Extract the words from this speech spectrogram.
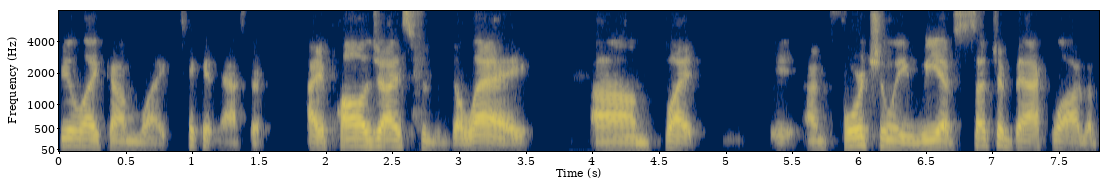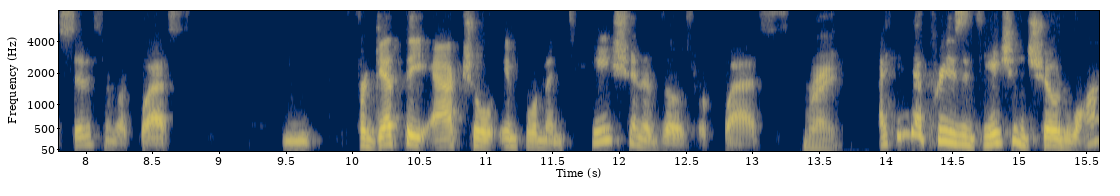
feel like I'm like Ticketmaster. I apologize for the delay. Um, but it, unfortunately, we have such a backlog of citizen requests. Forget the actual implementation of those requests. right. I think that presentation showed why.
